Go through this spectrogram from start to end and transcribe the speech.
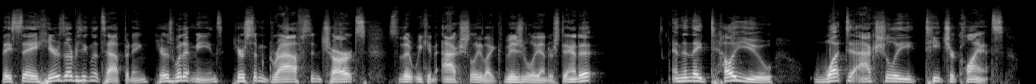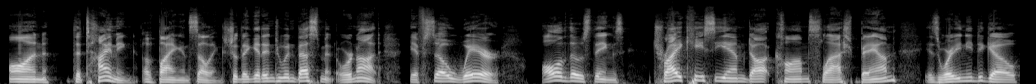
They say, here's everything that's happening. Here's what it means. Here's some graphs and charts so that we can actually like visually understand it. And then they tell you what to actually teach your clients on the timing of buying and selling. Should they get into investment or not? If so, where? All of those things. Try kcm.com slash BAM is where you need to go.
